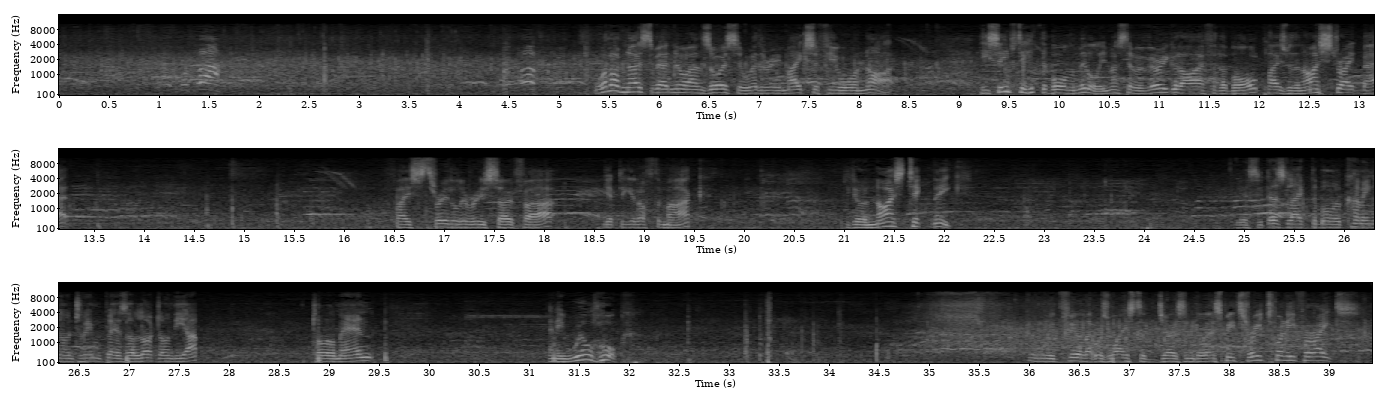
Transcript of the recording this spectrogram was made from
What I've noticed about Nuwan Zoysa, whether he makes a few or not, he seems to hit the ball in the middle. He must have a very good eye for the ball, plays with a nice straight bat. Faced three deliveries so far, yet to get off the mark. He's got a nice technique. Yes, he does like the ball coming onto him, plays a lot on the up. Tall man. And he will hook. We'd feel that was wasted, Jason Gillespie. 320 for eight.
